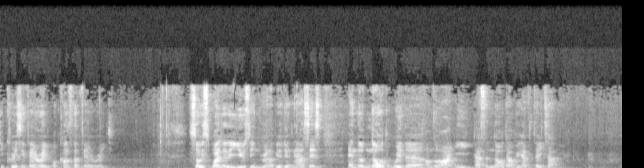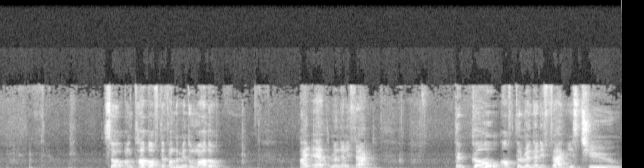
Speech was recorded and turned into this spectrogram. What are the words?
decreasing failure rate, or constant failure rate. So it's widely used in reliability analysis. And the node with the underline E, that's the node that we have data. So on top of the fundamental model, I add random effect. The goal of the random effect is to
